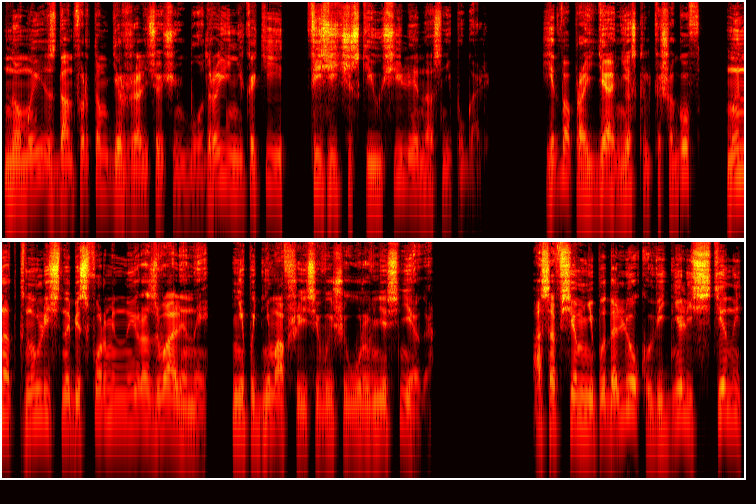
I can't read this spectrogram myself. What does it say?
но мы с Данфортом держались очень бодро, и никакие физические усилия нас не пугали. Едва пройдя несколько шагов, мы наткнулись на бесформенные развалины, не поднимавшиеся выше уровня снега. А совсем неподалеку виднелись стены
